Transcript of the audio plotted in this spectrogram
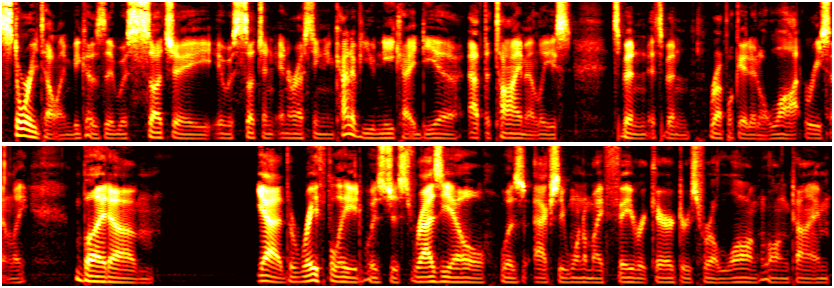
storytelling because it was such a it was such an interesting and kind of unique idea at the time at least. It's been it's been replicated a lot recently. But um yeah the wraithblade was just raziel was actually one of my favorite characters for a long long time.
